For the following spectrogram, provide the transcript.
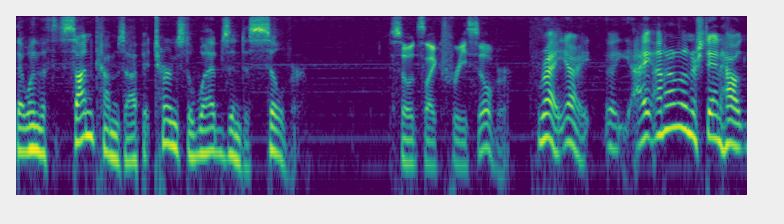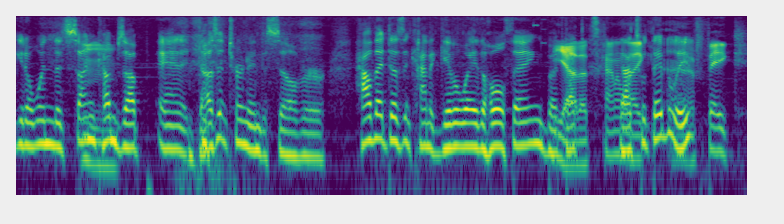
that when the sun comes up, it turns the webs into silver. so it's like free silver. Right, right. Uh, I, I don't understand how you know when the sun Hmm. comes up and it doesn't turn into silver, how that doesn't kind of give away the whole thing. But yeah, that- that's kind of that's like what they uh, believe. fake.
